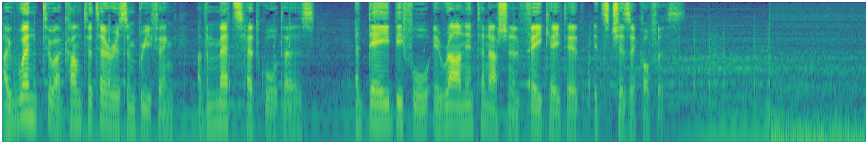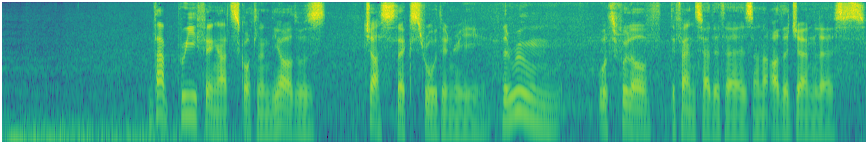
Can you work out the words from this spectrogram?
I went to a counterterrorism briefing at the Met's headquarters a day before Iran International vacated its Chiswick office. That briefing at Scotland Yard was just extraordinary. The room was full of defense editors and other journalists.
